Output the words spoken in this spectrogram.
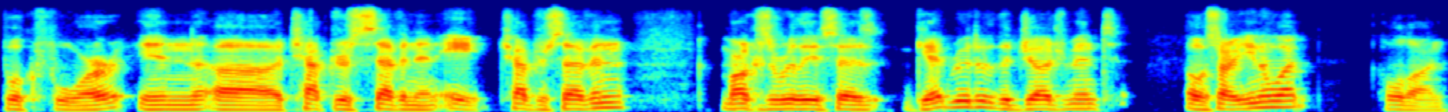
book four, in uh, chapters seven and eight. Chapter seven, Marcus Aurelius says, Get rid of the judgment. Oh, sorry, you know what? Hold on.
